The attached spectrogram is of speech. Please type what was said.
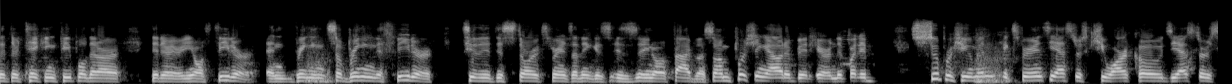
that they're taking people that are that are you know theater and bringing so bringing the theater to the, store experience i think is is you know fabulous. So i'm pushing out a bit here and but it superhuman experience. Yes there's qr codes. Yes there's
